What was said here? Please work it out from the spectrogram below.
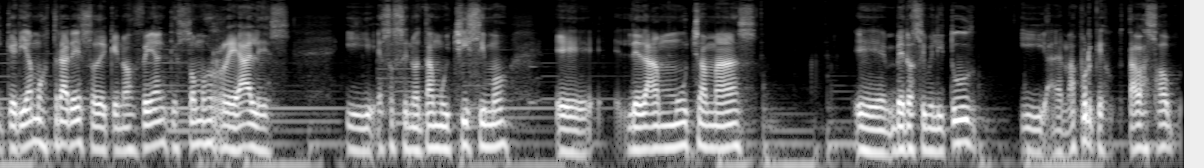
Y quería mostrar eso, de que nos vean que somos reales. Y eso se nota muchísimo, eh, le da mucha más eh, verosimilitud y además porque está basado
